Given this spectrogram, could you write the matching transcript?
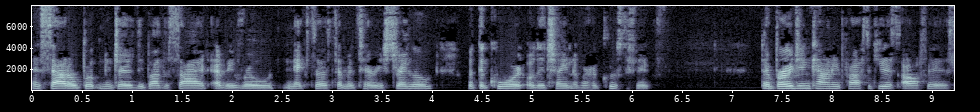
in Saddlebrook, New Jersey, by the side of a road next to a cemetery, strangled with the cord or the chain of her crucifix. The Bergen County Prosecutor's Office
